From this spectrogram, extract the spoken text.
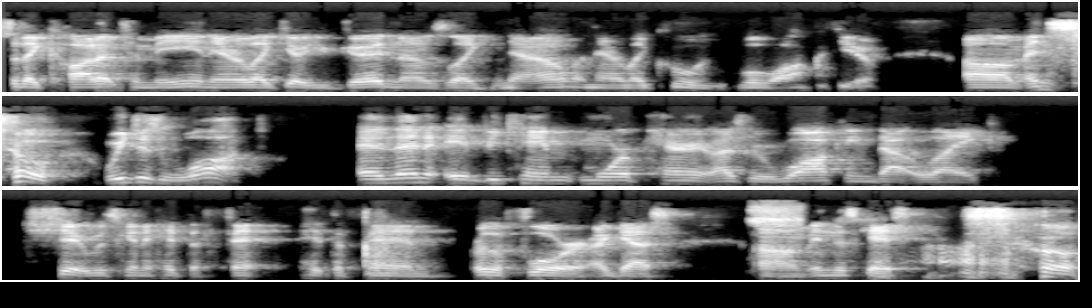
So they caught up to me and they were like, "Yo, you good?" And I was like, "No." And they were like, "Cool, we'll walk with you." Um, and so we just walked. And then it became more apparent as we were walking that like shit was gonna hit the fan, hit the fan or the floor, I guess. Um, in this case, so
